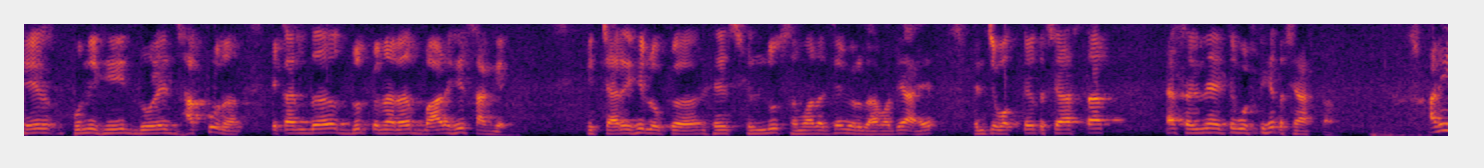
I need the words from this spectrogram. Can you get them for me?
हे कुणीही डोळे झाकून एखादं दूध पिणारं बाळ हे सांगेल. की चारही लोक हे हिंदू समाजाच्या विरोधामध्ये आहेत. त्यांचे वक्तव्य तसे असतात. त्या सैन्याच्या गोष्टी हे तशा असतात. आणि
